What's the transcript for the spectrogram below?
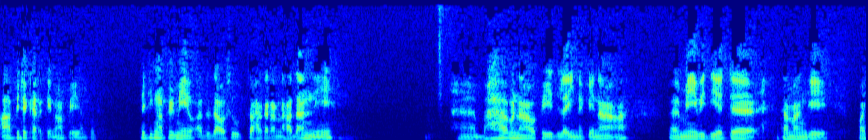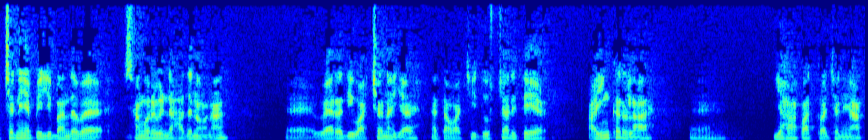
අපිට කරකිනවා පේනකොට. ඉතින් අපි මේ අද දවසේ උත්සාහ කරන්න හදන්නේ භාවනාවක යෙදලා ඉන්න කෙනා මේ විදිහට තමන්ගේ වචනය පිළිබඳව සංවර වෙන්න හදනවා නම් වැරදි වචනය නැත්නම් වචී දුස්චරිතය අයින් කරලා යහපත් වචනයක්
